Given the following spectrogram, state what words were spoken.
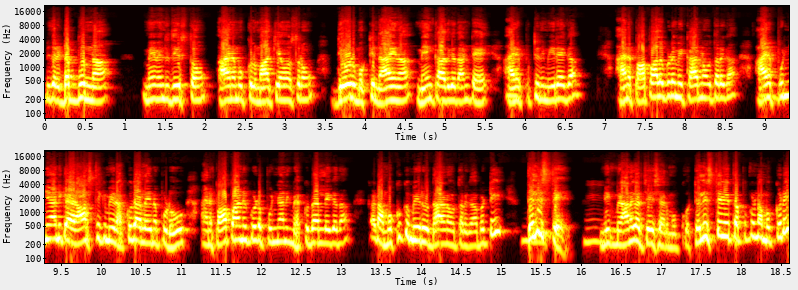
మీ దగ్గర డబ్బున్నా మేము ఎందుకు తీరుస్తాం? ఆయన మొక్కులు మాకేం అవసరం? దేవుడు మొక్కింది ఆయన మేం కాదు కదా అంటే ఆయన పుట్టింది మీరేగా? ఆయన పాపాలకు కూడా మీకు కారణం అవుతారుగా ఆయన పుణ్యానికి ఆయన ఆస్తికి మీరు హక్కుదారులు అయినప్పుడు ఆయన పాపానికి కూడా పుణ్యానికి మీ హక్కుదారులే కదా. కాబట్టి ఆ మొక్కుకు మీరు దాని అవుతారు కాబట్టి తెలిస్తే మీకు మీ నాన్నగారు చేశారు మొక్కు. తెలిస్తే మీరు తప్పకుండా ఆ మొక్కుని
